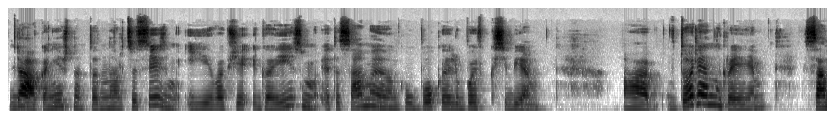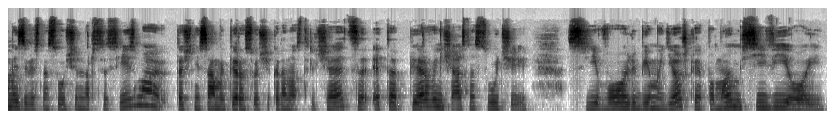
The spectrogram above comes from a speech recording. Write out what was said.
Да, конечно, это нарциссизм и вообще эгоизм — это самая глубокая любовь к себе. А в Дориан Грее самый известный случай нарциссизма, точнее, самый первый случай, когда она встречается, это первый несчастный случай с его любимой девушкой, по-моему, Сивиой.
